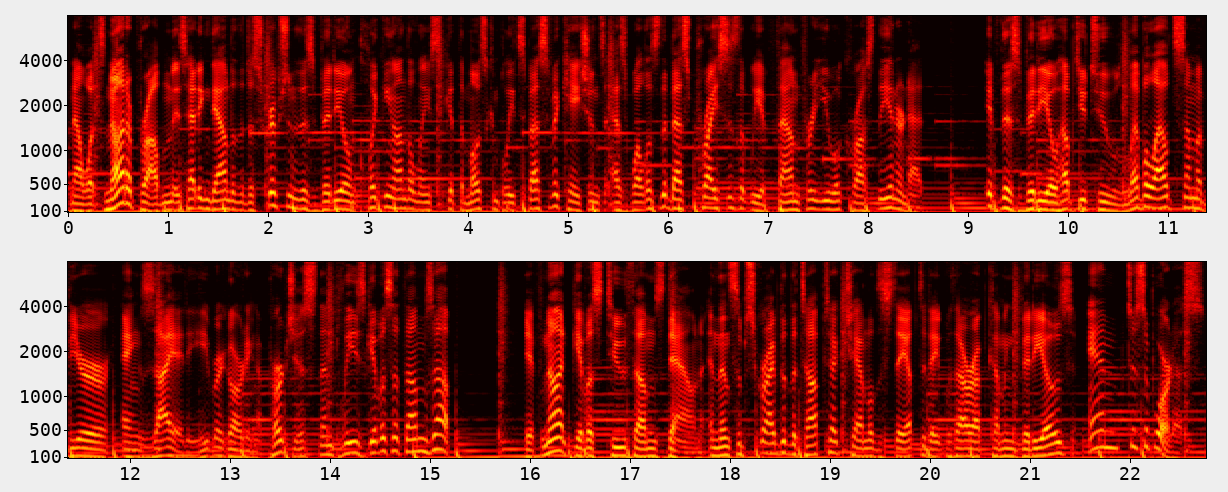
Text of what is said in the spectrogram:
Now what's not a problem is heading down to the description of this video and clicking on the links to get the most complete specifications as well as the best prices that we have found for you across the internet. If this video helped you to level out some of your anxiety regarding a purchase, then please give us a thumbs up. If not, give us two thumbs down, and then subscribe to the Top Tech channel to stay up to date with our upcoming videos and to support us.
